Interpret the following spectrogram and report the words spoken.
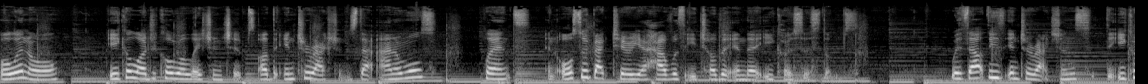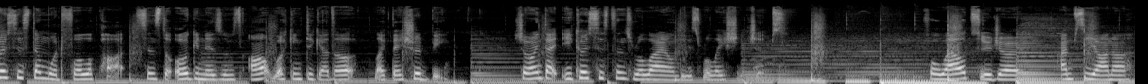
All in all, ecological relationships are the interactions that animals, plants, and also bacteria have with each other in their ecosystems. Without these interactions, the ecosystem would fall apart since the organisms aren't working together like they should be, showing that ecosystems rely on these relationships. For Wild Suzhou, I'm Siana.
